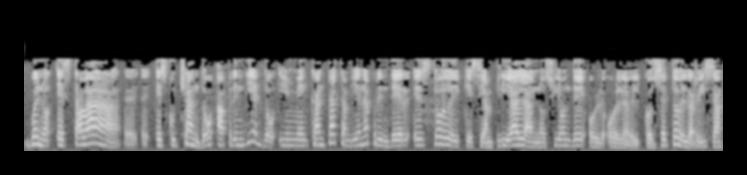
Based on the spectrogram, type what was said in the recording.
Bueno, estaba eh, escuchando, aprendiendo y me encanta también aprender esto de que se amplía la noción de o, el concepto de la risa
